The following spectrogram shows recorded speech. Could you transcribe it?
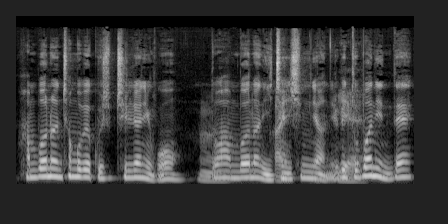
한 번은 1997년이고 음. 또한 번은 2010년 이렇게 예. 두 번인데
